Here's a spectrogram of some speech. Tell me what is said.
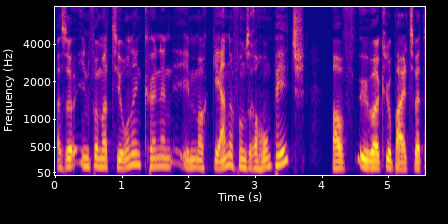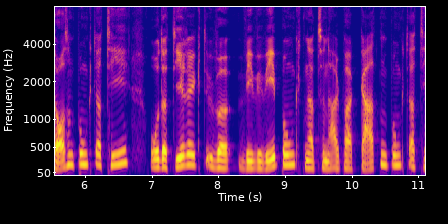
Also Informationen können eben auch gerne auf unserer Homepage auf über global2000.at oder direkt über www.nationalparkgarten.at.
